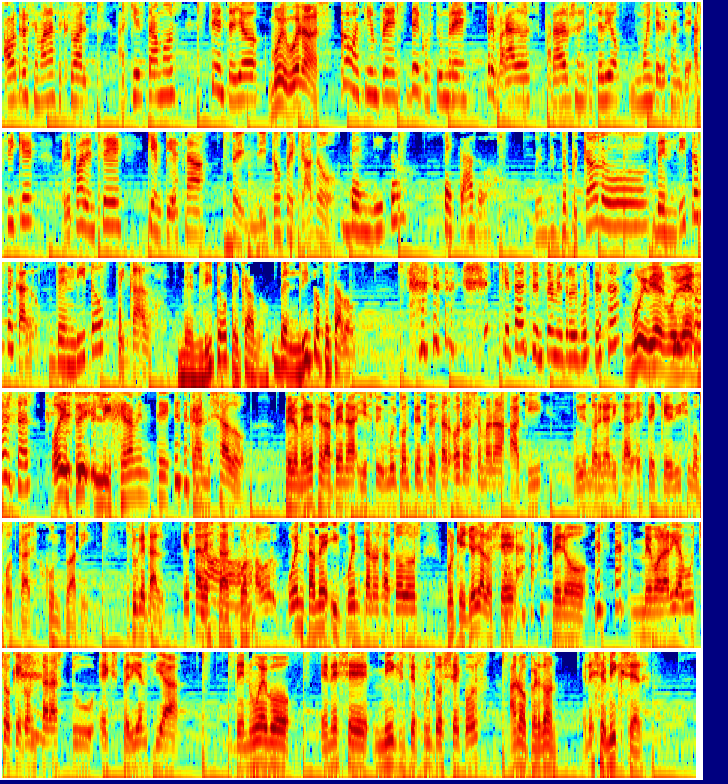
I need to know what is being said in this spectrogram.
a otra semana sexual. Aquí estamos, Chencho y yo, Muy buenas. como siempre, de costumbre, preparados para daros un episodio muy interesante. Así que prepárense, que empieza. Bendito pecado. Bendito pecado. Bendito pecado. Bendito pecado. Bendito pecado. Bendito pecado. Bendito pecado. ¿Qué tal, Chencho, mientras bostezas? Muy bien, muy Dime bien. ¿Cómo estás? Hoy estoy ligeramente cansado, pero merece la pena y estoy muy contento de estar otra semana aquí pudiendo realizar este queridísimo podcast junto a ti. ¿Tú qué tal? ¿Qué tal Oh. estás? Por favor, cuéntame y cuéntanos a todos, porque yo ya lo sé, pero me molaría mucho que contaras tu experiencia de nuevo en ese mix de frutos secos. Ah, no, perdón, en ese mixer.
